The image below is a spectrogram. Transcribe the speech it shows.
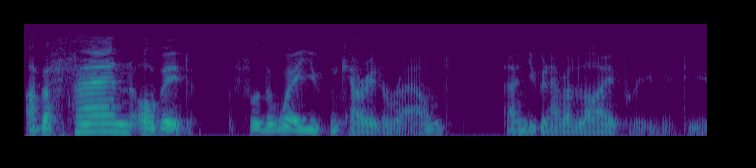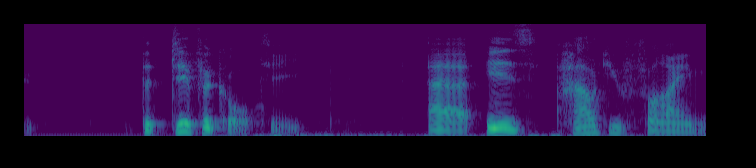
I'm a fan of it for the way you can carry it around, and you can have a library with you. The difficulty uh, is how do you find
